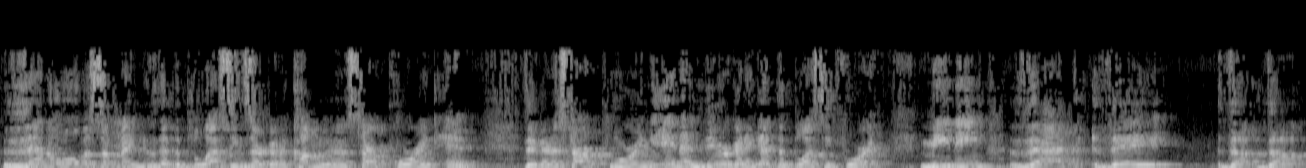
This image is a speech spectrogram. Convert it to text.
then all of a sudden I knew that the blessings are going to come and going to start pouring in. They're going to start pouring in and they're going to get the blessing for it. Meaning that they, the, the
